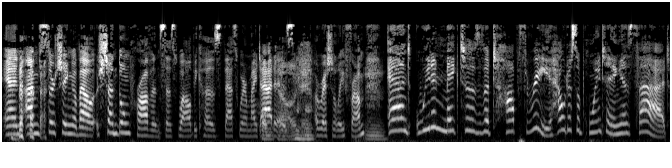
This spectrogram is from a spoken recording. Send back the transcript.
And I'm searching about Shandong province as well because that's where my dad is okay. originally from. Mm. And we didn't make to the top three. How disappointing is that?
